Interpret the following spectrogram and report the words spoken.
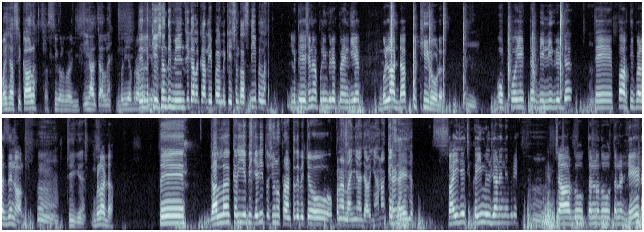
ਬਾਈ ਸਤਿ ਸ਼੍ਰੀ ਅਕਾਲ। ਸਤਿ ਸ਼੍ਰੀ ਅਕਾਲ ਭਾਜੀ। ਕੀ ਹਾਲ ਚਾਲ ਨੇ? ਵਧੀਆ ਭਰਾ ਤੇ ਲੋਕੇਸ਼ਨ ਦੀ ਮੇਨ ਜੀ ਗੱਲ ਕਰ ਲਈ ਆਪਾਂ ਲੋਕੇਸ਼ਨ ਦੱਸ ਦਈਏ ਪਹਿਲਾਂ। ਲੋਕੇਸ਼ਨ ਆਪਣੀ ਵੀਰੇ ਪੈਂਦੀ ਹੈ ਬੁਲਾਡਾ ਭਿੱਖੀ ਰੋਡ। ਹੂੰ ਓਪੋਜਿਟ ਬਿਜਲੀ ਗ੍ਰਿਡ ਤੇ ਭਾਰਤੀ ਪੈਲਸ ਦੇ ਨਾਲ। ਹਾਂ ਠੀਕ ਹੈ। ਬੁਲਾਡਾ ਤੇ ਗੱਲ ਕਰੀਏ ਵੀ ਜਿਹੜੀ ਤੁਸੀਂ ਉਹਨੂੰ ਫਰੰਟ ਦੇ ਵਿੱਚ ਉਹ ਆਪਣਾ ਲਾਈਆਂ ਜਾਲੀਆਂ ਹਨਾ? ਕਿ ਸਾਈਜ਼ ਸਾਈਜ਼ ਇਹ ਚ ਕਈ ਮਿਲ ਜਾਣੇ ਨੇ ਵੀਰੇ। 4 2 3 2 3 1.5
